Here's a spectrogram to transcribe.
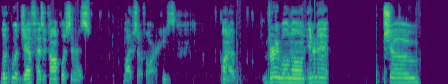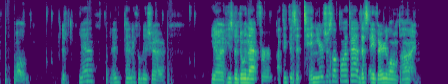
look what Geoff has accomplished in his life so far. He's on a very well-known internet show. Well, it, yeah, it technically be a show. You know, he's been doing that for, I think they said 10 years or something like that. That's a very long time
